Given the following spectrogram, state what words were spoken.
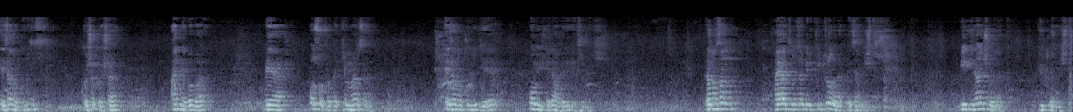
ezan okunur, koşa koşa anne baba veya o sofrada kim varsa ezan okundu diye o müjdeli haberi getirmek. Ramazan hayatımıza bir kültür olarak bezenmiştir. Bir inanç olarak yüklenmiştir.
